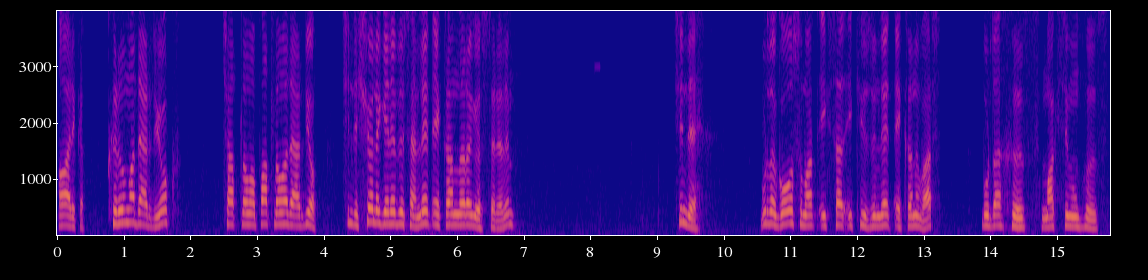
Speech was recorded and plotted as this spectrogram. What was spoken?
harika. Kırılma derdi yok. Çatlama patlama derdi yok. Şimdi şöyle gelebilirsen led ekranlara gösterelim. Şimdi burada Go Smart XR 200'ün led ekranı var. Burada hız, maksimum hız,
